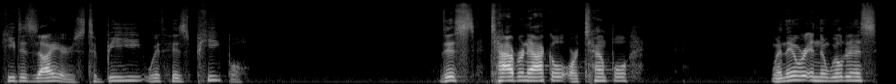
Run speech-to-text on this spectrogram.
He desires to be with His people. This tabernacle or temple, when they were in the wilderness,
